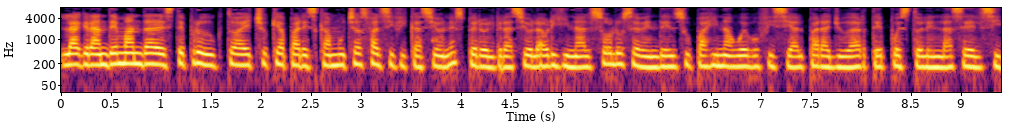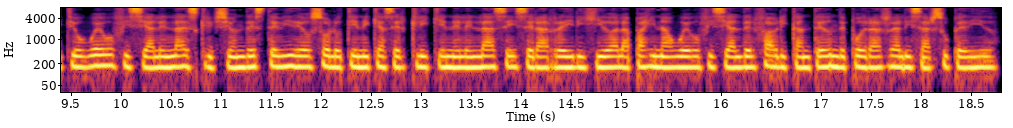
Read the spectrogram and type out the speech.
la gran demanda de este producto ha hecho que aparezcan muchas falsificaciones, pero el Graciola original solo se vende en su página web oficial. Para ayudarte he puesto el enlace del sitio web oficial en la descripción de este video. Solo tiene que hacer clic en el enlace y será redirigido a la página web oficial del fabricante donde podrás realizar su pedido.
